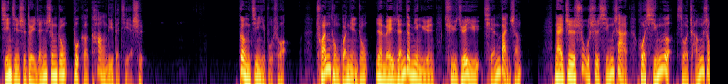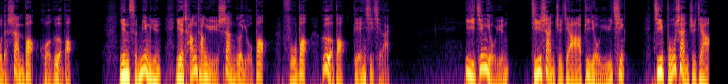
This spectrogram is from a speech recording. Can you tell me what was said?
仅仅是对人生中不可抗力的解释。更进一步说，传统观念中认为人的命运取决于前半生，乃至术士行善或行恶所承受的善报或恶报，因此命运也常常与善恶有报、福报。恶报联系起来，《易经》有云：“积善之家必有余庆，积不善之家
